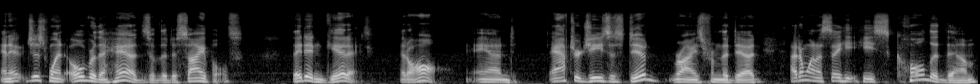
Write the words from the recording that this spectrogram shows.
and it just went over the heads of the disciples. They didn't get it at all, and after Jesus did rise from the dead, I don't want to say he, he scolded them,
